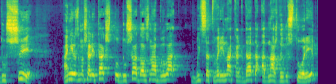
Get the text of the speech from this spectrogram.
души, они размышляли так, что душа должна была быть сотворена когда-то однажды в истории.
